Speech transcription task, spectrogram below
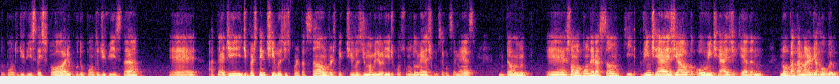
do ponto de vista histórico, do ponto de vista é, até de, de, perspectivas de exportação, perspectivas de uma melhoria de consumo doméstico no segundo semestre. Então, é só uma ponderação que 20 reais de alta ou 20 reais de queda no, patamar de arroba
